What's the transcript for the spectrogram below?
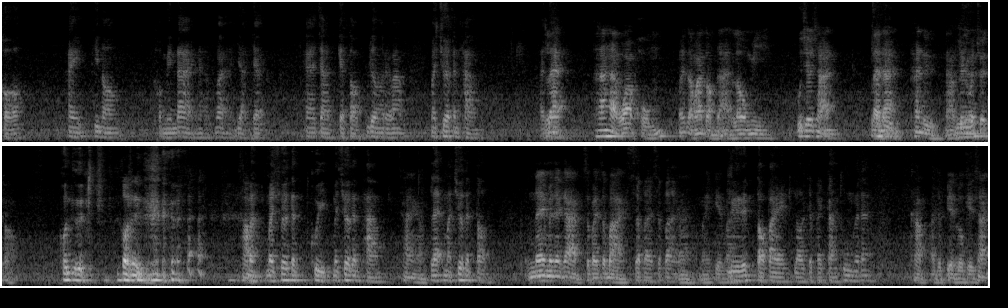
ขอให้พี่น้องคอมเมนต์ได้นะครับ ว่าอยากจะให้อาจารย์แกตอบเรื่องอะไรบ้าง มาช่วยกันถามและถ้าหากว่าผมไม่สามารถตอบได้ เรามีผู้เชี่ยวชาญหลายด้านท่านอื่นนะครับที่จะมาช่วยตอบ คนอื่น คนอื่นครับมามาช่วยกันคุยมาช่วยกันถามใช่ครับ และมาช่วยกันตอบ ในบรรยากาศสบายสบายสบายๆอ่าไม่เกี่ยวหรือต่อไปเราจะไปกลางทุ่งก็ได้ครับ อาจจะเปลี่ยนโลเคชั่น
